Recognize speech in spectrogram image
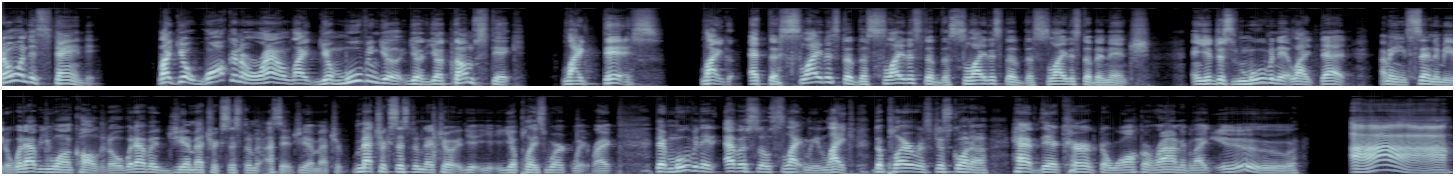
don't understand it. Like you're walking around like you're moving your your, your thumbstick like this, like at the slightest of the slightest of the slightest of the slightest of an inch. And you're just moving it like that. I mean, centimeter, whatever you want to call it, or whatever geometric system. I said geometric metric system that your your, place work with, right? They're moving it ever so slightly, like the player is just gonna have their character walk around and be like, "Ooh, ah,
